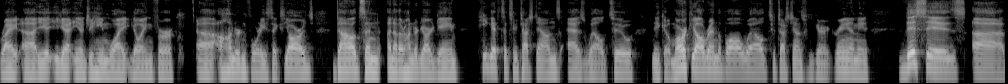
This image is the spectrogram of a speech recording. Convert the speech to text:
right? Uh, you, you get, you know, Jahiem White going for uh, 146 yards. Donaldson, another 100 yard game. He gets the two touchdowns as well, too. Nico Marchiol ran the ball well, two touchdowns from Garrett Green. I mean, this is uh,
